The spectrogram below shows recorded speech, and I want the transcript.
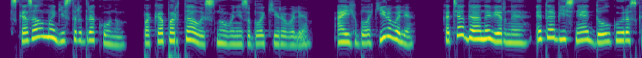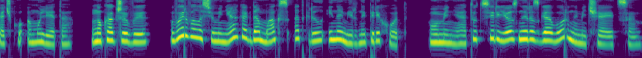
— сказал магистр дракону, пока порталы снова не заблокировали. А их блокировали? Хотя да, наверное, это объясняет долгую раскачку амулета. Но как же вы? Вырвалось у меня, когда Макс открыл иномирный переход. У меня тут серьезный разговор намечается.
